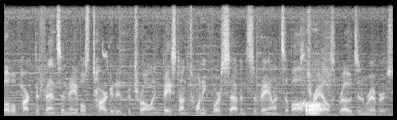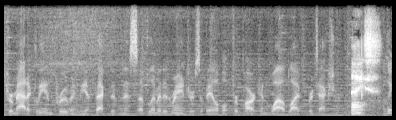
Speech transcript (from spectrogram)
Global Park Defense enables targeted patrolling based on 24-7 surveillance of all Cool. trails, roads, and rivers, dramatically improving the effectiveness of limited rangers available for park and wildlife protection. Nice. The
